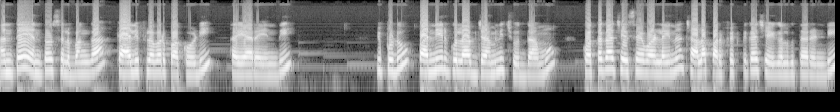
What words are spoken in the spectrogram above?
అంతే ఎంతో సులభంగా క్యాలీఫ్లవర్ పకోడీ తయారైంది. ఇప్పుడు పన్నీర్ గులాబ్ జాముని చూద్దాము. కొత్తగా చేసే వాళ్ళైనా చాలా పర్ఫెక్ట్గా చేయగలుగుతారండి.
